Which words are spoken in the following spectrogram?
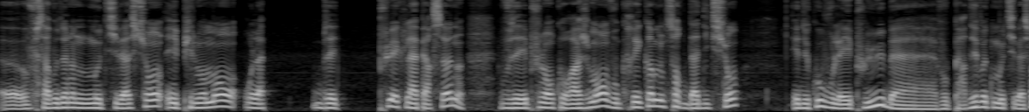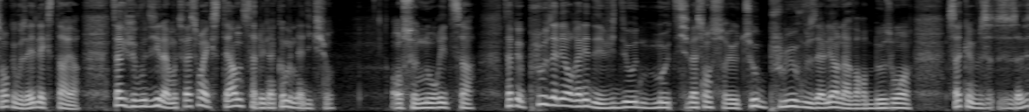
euh, ça vous donne une motivation. Et puis le moment où la, vous n'êtes plus avec la personne, vous n'avez plus l'encouragement, vous créez comme une sorte d'addiction. Et du coup, vous l'avez plus, bah, vous perdez votre motivation que vous avez de l'extérieur. C'est ça que je vous dis, la motivation externe, ça devient comme une addiction. On se nourrit de ça. C'est-à-dire que plus vous allez regarder des vidéos de motivation sur YouTube, plus vous allez en avoir besoin. C'est que vous, savez,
